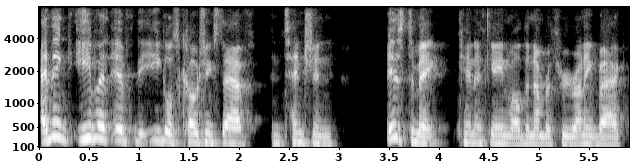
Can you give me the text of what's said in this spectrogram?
I think even if the Eagles coaching staff intention is to make Kenneth Gainwell the number three running back,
